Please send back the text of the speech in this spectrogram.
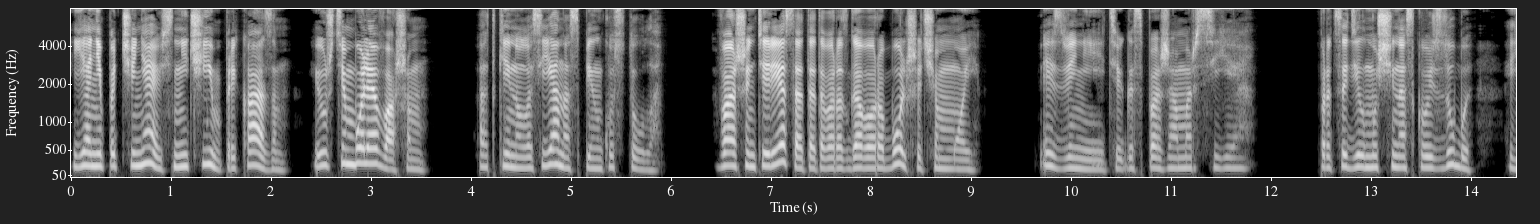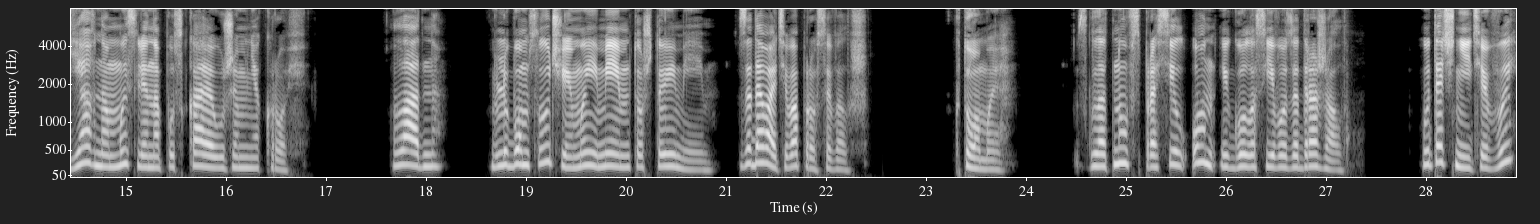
Я не подчиняюсь ничьим приказам, и уж тем более вашим. Откинулась я на спинку стула. Ваш интерес от этого разговора больше, чем мой. Извините, госпожа Марсье. Процедил мужчина сквозь зубы, явно мысленно пуская уже мне кровь. Ладно. В любом случае мы имеем то, что имеем. Задавайте вопросы, Вэлш. Кто мы? Сглотнув, спросил он, и голос его задрожал. «Уточните, вы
